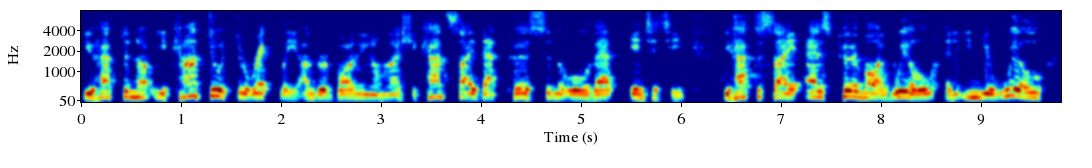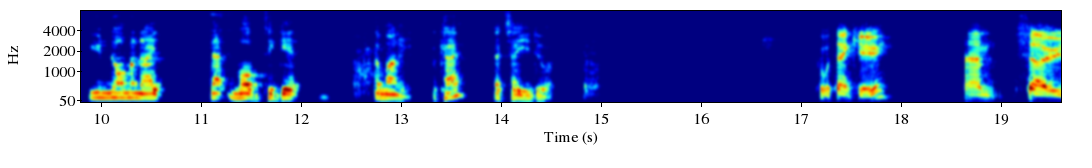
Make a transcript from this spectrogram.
you have to not you can't do it directly under a binding nomination. You can't say that person or that entity you have to say, as per my will, and in your will, you nominate that mob to get the money. Okay, that's how you do it. Cool, thank you. Um, so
